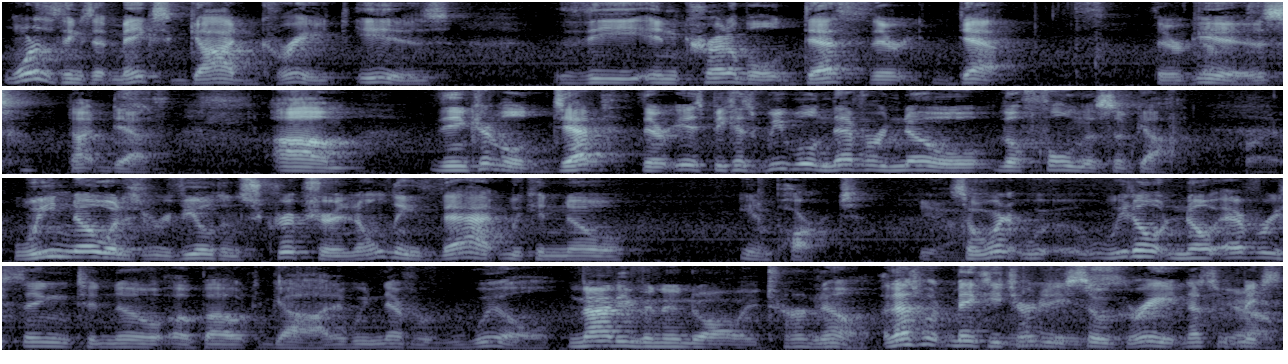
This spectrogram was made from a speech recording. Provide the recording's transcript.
one of the things that makes God great is the incredible depth there depth there is not death um, the incredible depth there is because we will never know the fullness of God. Right. We know what is revealed in Scripture, and only that we can know in part. Yeah. So we're, we don't know everything to know about God, and we never will. Not even into all eternity. No, and that's what makes eternity so great. And that's what yeah. makes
